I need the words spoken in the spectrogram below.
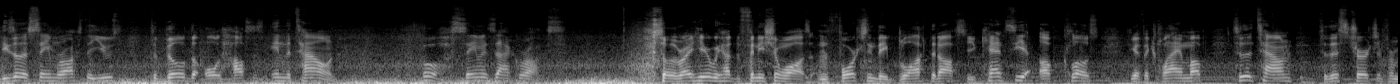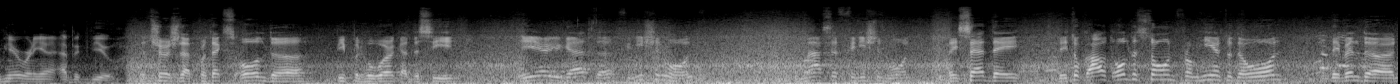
These are the same rocks they used to build the old houses in the town. Oh, same exact rocks. So right here we have the Phoenician walls. Unfortunately, they blocked it off, so you can't see it up close. You have to climb up to the town, to this church, and from here we're gonna get an epic view. The church that protects all the people who work at the sea. Here you get the Phoenician wall, massive Phoenician wall. They said they they took out all the stone from here to the wall and they built an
